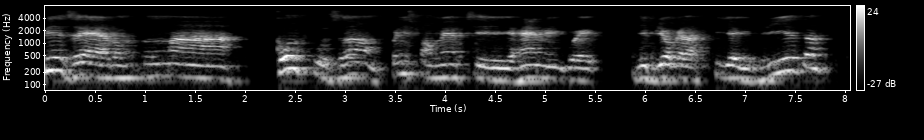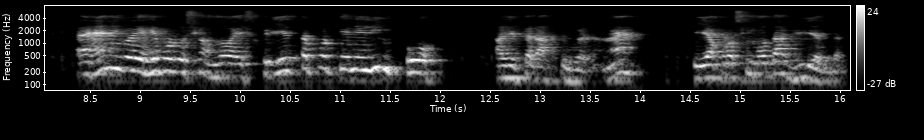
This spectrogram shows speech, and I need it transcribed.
fizeram uma confusão, principalmente Hemingway, de biografia e vida. Hemingway revolucionou a escrita porque ele limpou a literatura, né? E aproximou da vida.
